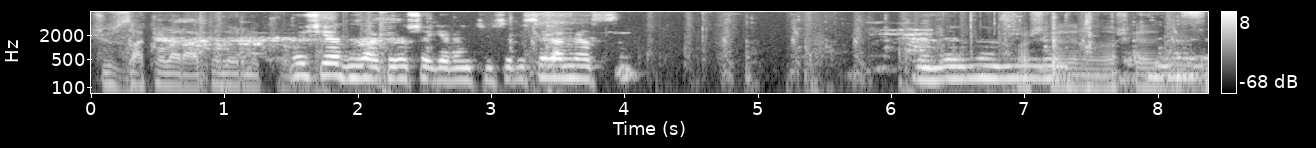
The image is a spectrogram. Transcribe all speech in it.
Şu zakolar arkalarını kur. Hoş geldiniz arkadaşlar gelen kimse. Bir selam yazsın. Hoş geldiniz, hoş geldiniz.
